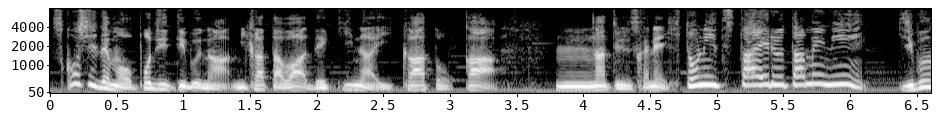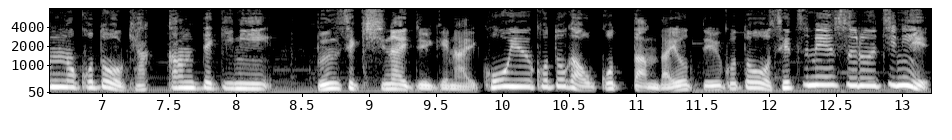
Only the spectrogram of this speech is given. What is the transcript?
少しでもポジティブな見方はできないかとか、うん、なていうんですかね、人に伝えるために自分のことを客観的に分析しないといけない。こういうことが起こったんだよっていうことを説明するうちに、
